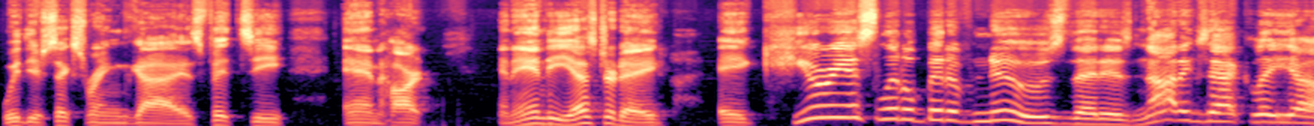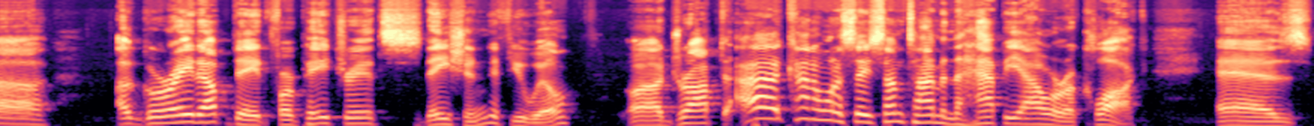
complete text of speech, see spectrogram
with your six ring guys, Fitzy and Hart. And Andy, yesterday, a curious little bit of news that is not exactly uh, a great update for Patriots Nation, if you will, uh, dropped. I kind of want to say sometime in the happy hour o'clock as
